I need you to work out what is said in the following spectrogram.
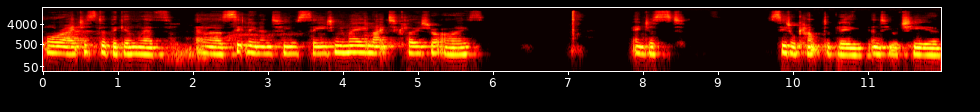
All right, just to begin with, uh, settling into your seat, and you may like to close your eyes and just settle comfortably into your chair.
